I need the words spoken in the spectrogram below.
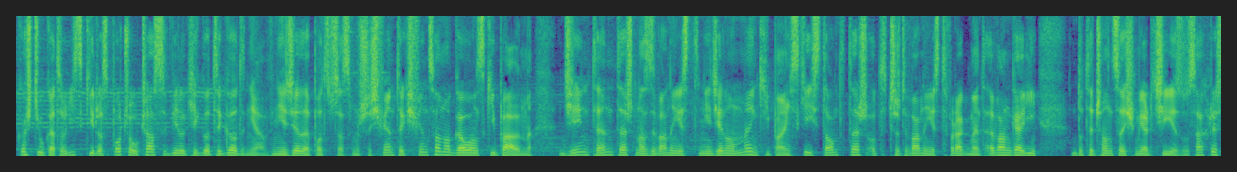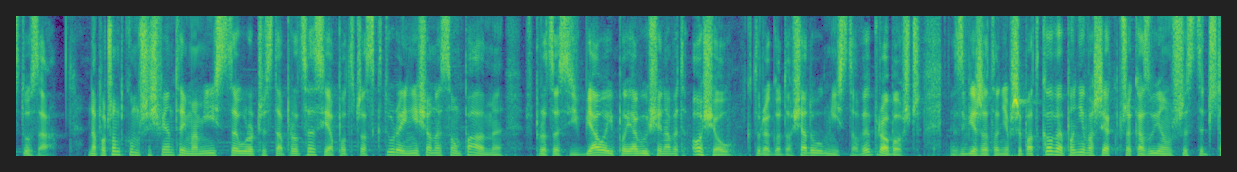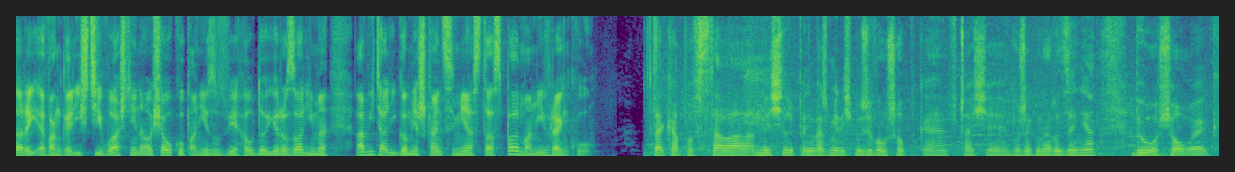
Kościół katolicki rozpoczął czas Wielkiego Tygodnia. W niedzielę podczas mszy świętych święcono gałązki palm. Dzień ten też nazywany jest Niedzielą Męki Pańskiej, stąd też odczytywany jest fragment Ewangelii dotyczący śmierci Jezusa Chrystusa. Na początku mszy świętej ma miejsce uroczysta procesja, podczas której niesione są palmy. W procesji w białej pojawił się nawet osioł, którego dosiadł miejscowy proboszcz. Zwierzę to nieprzypadkowe, ponieważ jak przekazują wszyscy czterej ewangeliści, właśnie na osiołku Pan Jezus wjechał do Jerozolimy, a witali go mieszkańcy miasta z palmami w ręku. Taka powstała myśl, ponieważ mieliśmy żywą szopkę w czasie Bożego Narodzenia. Był osiołek,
